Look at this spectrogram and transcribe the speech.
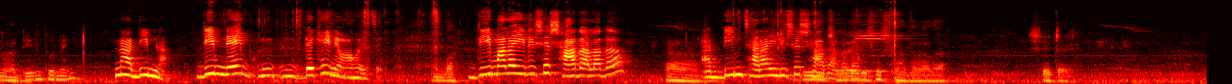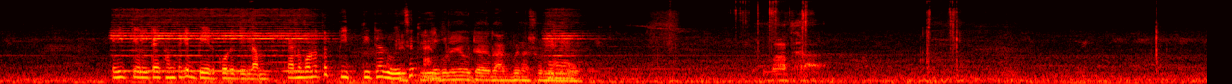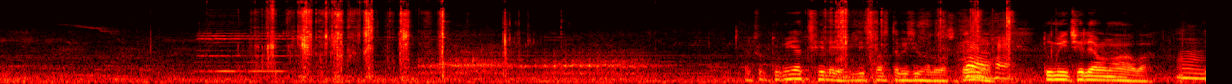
না ডিম তো নেই। না ডিম না। ডিম নেই দেখেই নেওয়া হয়েছে। ডিম আলা ইলিশের স্বাদ আলাদা হ্যাঁ। আর ডিম ছাড়া ইলিশের স্বাদ আলাদা। ইলিশের স্বাদ আলাদা। সেটাই। এই তেলটা এখান থেকে বের করে দিলাম। কেন বলো তো পিত্তিটা রয়েছে তাই। বলে ওটা রাখবে না শরীরে হ্যাঁ। মাথা। আচ্ছা তুমি আর ছেলে ইলিশ মাছটা বেশি ভালোবাসো তাই হ্যাঁ না? হ্যাঁ। তুমি ছেলে আমার মা বাবা।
